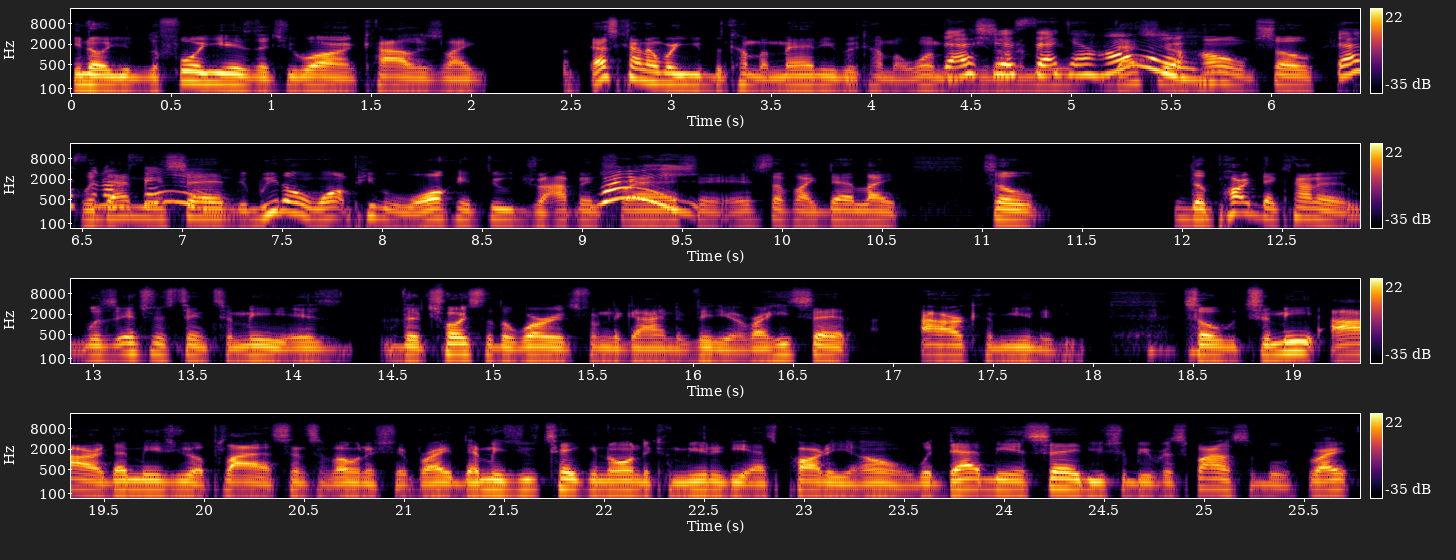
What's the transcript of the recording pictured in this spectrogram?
You know, you, the four years that you are in college, like that's kind of where you become a man, you become a woman. That's you know your I mean? second That's your home. home. So that's with what that i'm being saying said, we don't want people walking through dropping trash and, and stuff like that. Like so. The part that kind of was interesting to me is the choice of the words from the guy in the video, right? He said, our community. So to me, our that means you apply a sense of ownership, right? That means you've taken on the community as part of your own. With that being said, you should be responsible, right?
